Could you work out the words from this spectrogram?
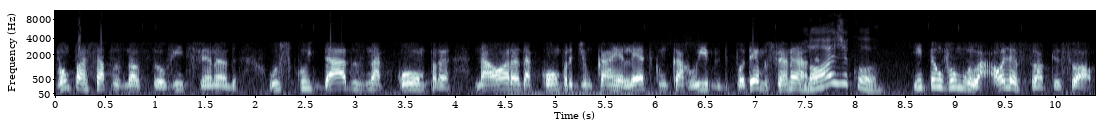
vamos passar para os nossos ouvintes, Fernando, os cuidados na compra, na hora da compra de um carro elétrico, um carro híbrido. Podemos, Fernando? Lógico. Então, vamos lá. Olha só, pessoal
